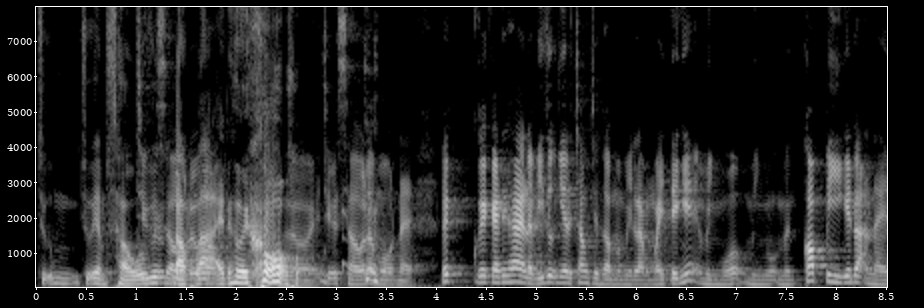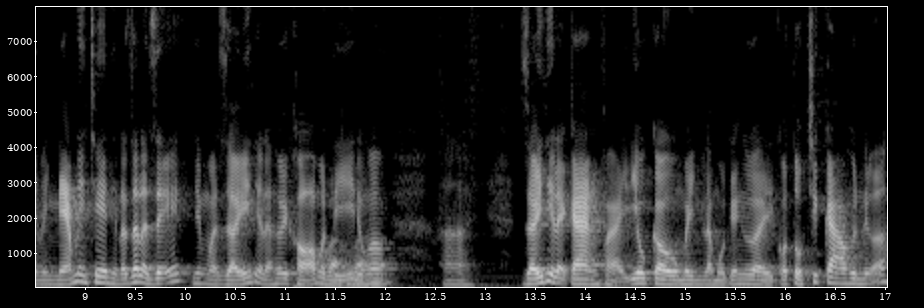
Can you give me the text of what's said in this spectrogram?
chữ chữ em xấu, chữ xấu đọc lại không? hơi khổ. Rồi chữ xấu là một này. Cái, cái cái thứ hai là ví dụ như là trong trường hợp mà mình làm máy tính ấy mình muốn mình mình copy cái đoạn này mình ném lên trên thì nó rất là dễ nhưng mà giấy thì là hơi khó một vâng, tí vâng, đúng không? À, giấy thì lại càng phải yêu cầu mình là một cái người có tổ chức cao hơn nữa.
